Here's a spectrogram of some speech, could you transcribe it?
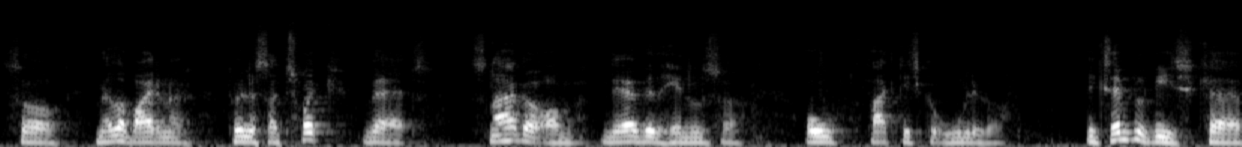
så medarbejderne føler sig tryg ved at snakke om nærvedhændelser og faktiske ulykker. Eksempelvis kan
